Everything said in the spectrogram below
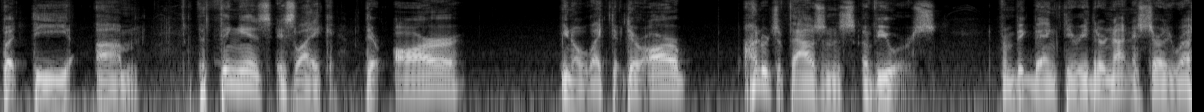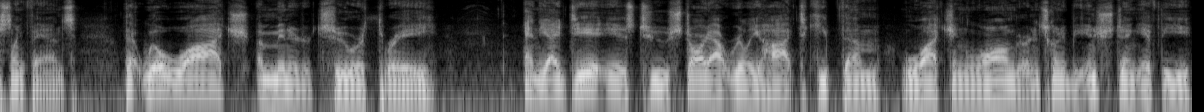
But the um the thing is is like there are you know like there, there are hundreds of thousands of viewers from Big Bang Theory that are not necessarily wrestling fans that will watch a minute or two or three. And the idea is to start out really hot to keep them watching longer. And it's going to be interesting if the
